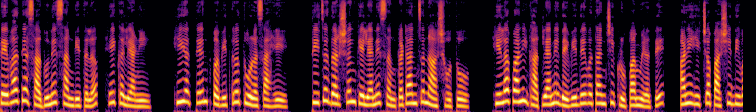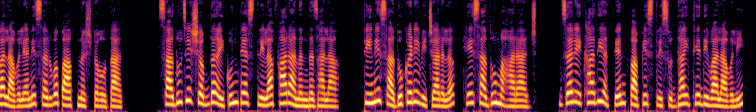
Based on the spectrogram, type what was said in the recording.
तेव्हा त्या साधूने सांगितलं हे कल्याणी ही अत्यंत पवित्र तुळस आहे. तिचं दर्शन केल्याने संकटांचं नाश होतो. हिला पाणी घातल्याने देवीदेवतांची कृपा मिळते आणि हिच्या पाशी दिवा लावल्याने सर्व पाप नष्ट होतात. साधूचे शब्द ऐकून त्या स्त्रीला फार आनंद झाला. तिने साधूकडे विचारलं हे साधू महाराज जर एखादी अत्यंत पापी स्त्रीसुद्धा इथे दिवा लावली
